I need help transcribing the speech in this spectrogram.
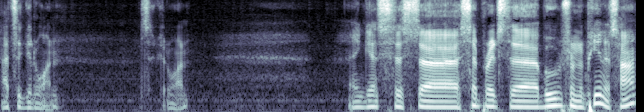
That's a good one. That's a good one. I guess this uh, separates the boobs from the penis, huh?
